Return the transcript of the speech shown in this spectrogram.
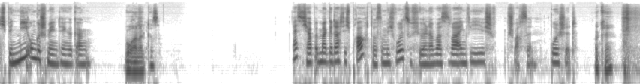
ich bin nie ungeschminkt hingegangen. Woran lag das? Weißt, ich habe immer gedacht, ich brauche das, um mich wohlzufühlen, aber es war irgendwie Sch Schwachsinn, Bullshit. Okay.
